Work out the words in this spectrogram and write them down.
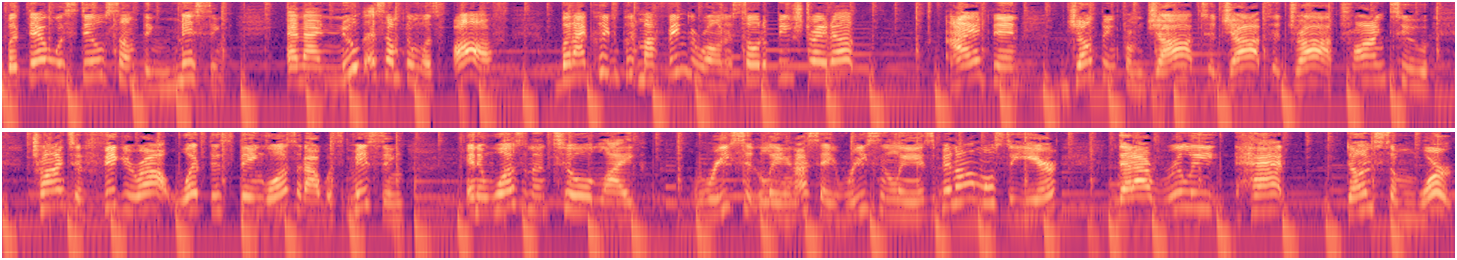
but there was still something missing. And I knew that something was off, but I couldn't put my finger on it. So to be straight up, I had been jumping from job to job to job trying to trying to figure out what this thing was that I was missing. And it wasn't until like recently, and I say recently, it's been almost a year that I really had done some work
